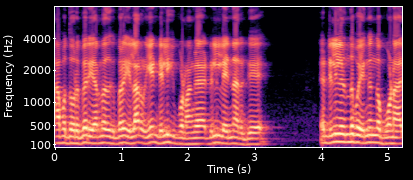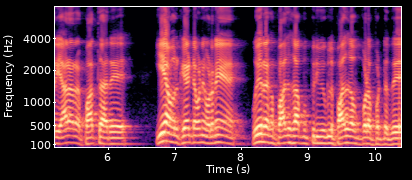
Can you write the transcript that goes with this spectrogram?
நாற்பத்தோரு பேர் இறந்ததுக்கு பிறகு எல்லாரும் ஏன் டெல்லிக்கு போனாங்க? டெல்லியில் என்ன இருக்குது டெல்லியிலேருந்து போய் எங்கெங்கே போனார்? யார் யாரை பார்த்தாரு? ஏன் அவர் கேட்டவொடனே உடனே உயர் ரக பாதுகாப்பு பிரிவுக்குள்ளே பாதுகாப்பு போடப்பட்டது?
